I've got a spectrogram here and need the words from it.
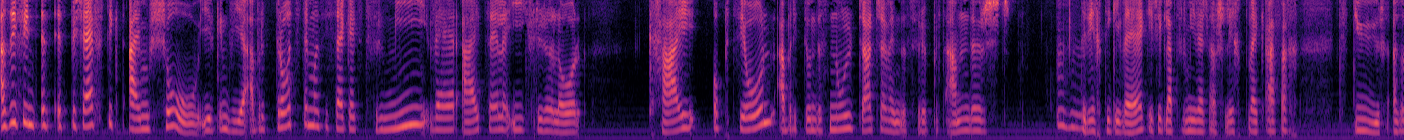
Also ich finde, es, es, beschäftigt einem schon irgendwie, aber trotzdem muss ich sagen, jetzt für mich wäre Eizellen einfrieren lassen keine Option, aber ich tue das null judgen, wenn das für jemand anders mhm. der richtige Weg ist. Ich glaube, für mich wäre es auch schlichtweg einfach zu teuer. Also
